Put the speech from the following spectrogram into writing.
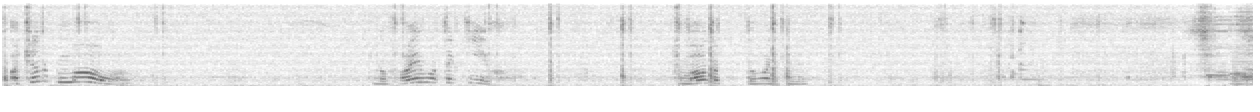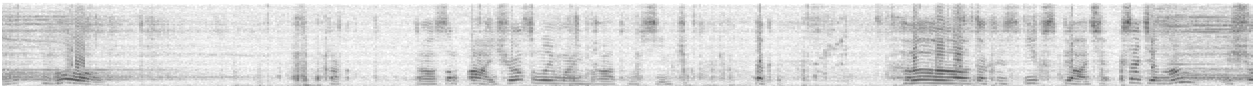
А что так мало? Давай вот таких. Чем мало так Давайте мне. Го! Так. А, сам... а, еще со мной мой брат Максимчик. Так. А, так, из X5. Кстати, нам еще...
